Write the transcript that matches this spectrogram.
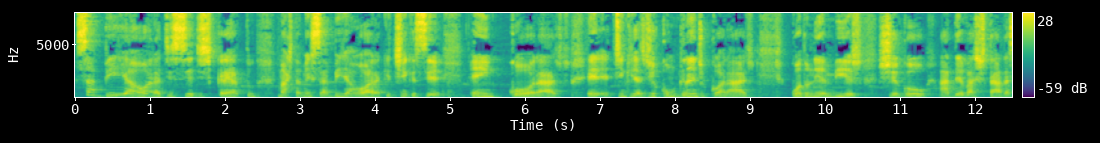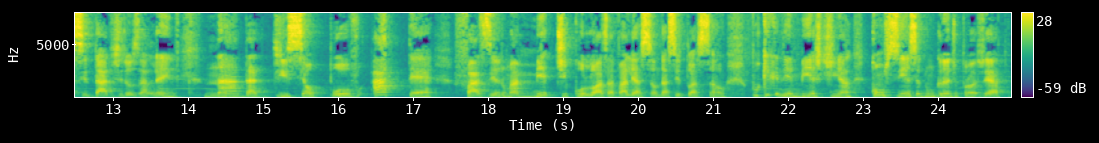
sabia a hora de ser discreto, mas também sabia a hora que tinha que ser encorajado, tinha que agir com grande coragem. Quando Neemias chegou à devastada cidade de Jerusalém, nada disse ao povo até fazer uma meticulosa avaliação da situação. Por que, que Neemias tinha consciência de um grande projeto?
